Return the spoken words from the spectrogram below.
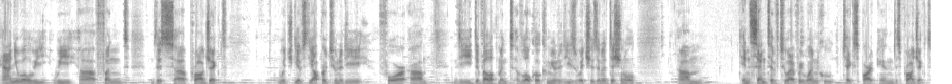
Annually, we uh, fund this uh, project, which gives the opportunity for um, the development of local communities, which is an additional um, incentive to everyone who takes part in this project.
